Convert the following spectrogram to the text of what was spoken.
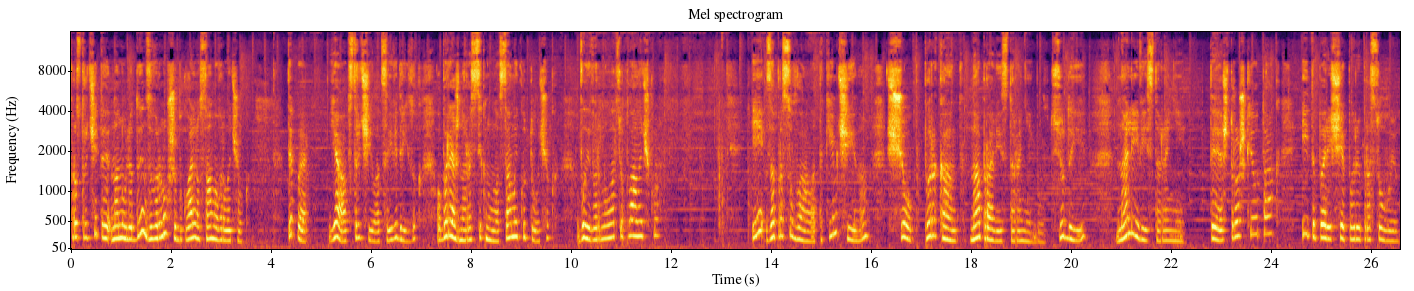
прострочити на 0,1, завернувши буквально сам оверлочок. Тепер я обстрочила цей відрізок, обережно розсікнула в самий куточок, вивернула цю планочку і запрасувала таким чином, щоб перекант на правій стороні був сюди, на лівій стороні теж трошки отак. І тепер іще перепрасовую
